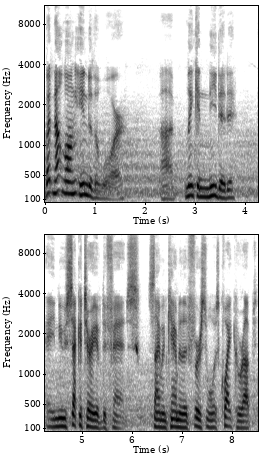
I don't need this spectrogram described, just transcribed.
But not long into the war, uh, Lincoln needed a new Secretary of Defense. Simon Cameron, the first one, was quite corrupt.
